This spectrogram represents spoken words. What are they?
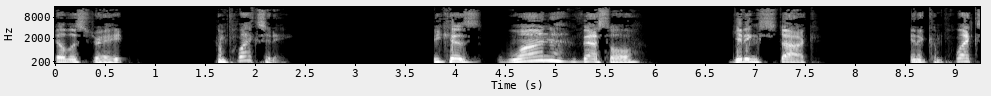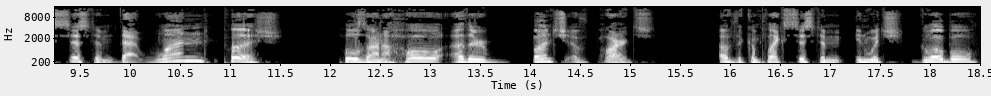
illustrate complexity. Because one vessel getting stuck in a complex system, that one push pulls on a whole other bunch of parts of the complex system in which global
